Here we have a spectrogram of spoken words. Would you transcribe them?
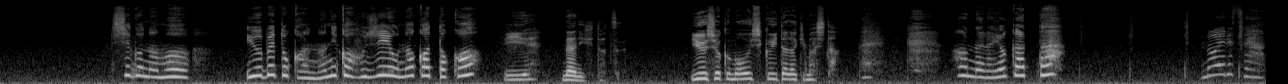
シグナム夕べとか何か不自由なかったか？いいえ何一つ。夕食も美味しくいただきました。ほんならよかった。ノエルさん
